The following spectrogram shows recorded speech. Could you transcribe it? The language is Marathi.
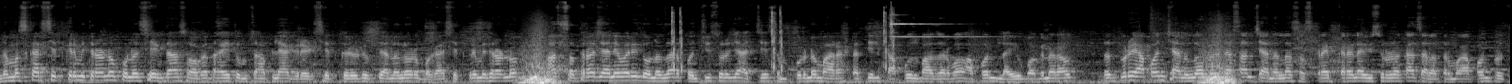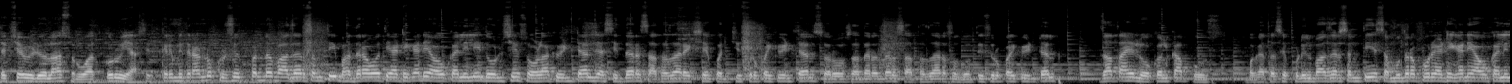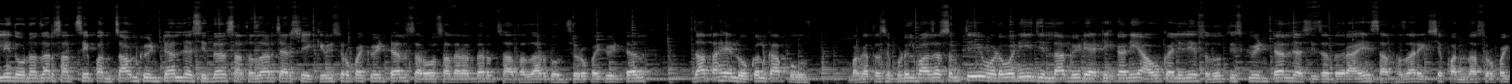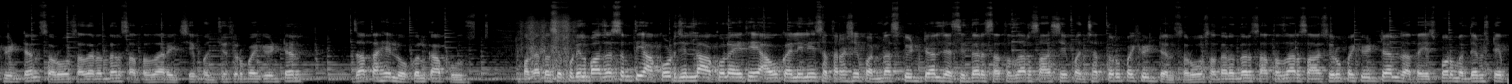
नमस्कार शेतकरी मित्रांनो पुन्हा एकदा स्वागत आहे तुमचं आपल्या ग्रेट शेतकरी युट्यूब चॅनलवर बघा शेतकरी मित्रांनो आज सतरा जानेवारी दोन हजार पंचवीस रोजी आजचे संपूर्ण महाराष्ट्रातील कापूस बाजारभाव आपण लाईव्ह बघणार आहोत. तत्पूर्वी आपण चॅनलवर नवीन असाल चॅनलला सबस्क्राईब करायला विसरू नका. चला तर मग आपण प्रत्यक्ष व्हिडिओला सुरुवात करूया. शेतकरी मित्रांनो कृषी उत्पन्न बाजार समिती भद्रावत या ठिकाणी अवकालेली दोनशे सोळा क्विंटल जास्तीत दर सात हजार एकशे पंचवीस रुपये क्विंटल सर्वसाधारण दर सात हजार सदोतीस रुपये क्विंटल. जात आहे लोकल कापूस. बघा तसे पुढील बाजार समिती समुद्रपूर या ठिकाणी अवकालेली दोन हजार सातशे पंचावन्न क्विंटल जशी दर सात हजार चारशे एकवीस रुपये क्विंटल सर्वसाधारण दर सात हजार दोनशे रुपये क्विंटल. जात आहे लोकल कापूस. बघा तसे पुढील बाजार समिती वडवणी जिल्हा बीड या ठिकाणी अवकालेली सदोतीस क्विंटल जास्तीचा दर आहे सात हजार एकशे पन्नास रुपये क्विंटल सर्वसाधारण दर सात हजार एकशे पंचवीस रुपये क्विंटल. जात आहे लोकल कापूस. बघा तसे पुढील बाजार समिती अकोट जिल्हा अकोला येथे अवकालेली सतराशे पन्नास क्विंटल जास्तीत दर सात हजार सहाशे पंच्याहत्तर रुपये क्विंटल. सर्वसाधारण दर सात हजार सहाशे रुपये क्विंटल. जाता एस्पॉर मध्यम स्टेप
